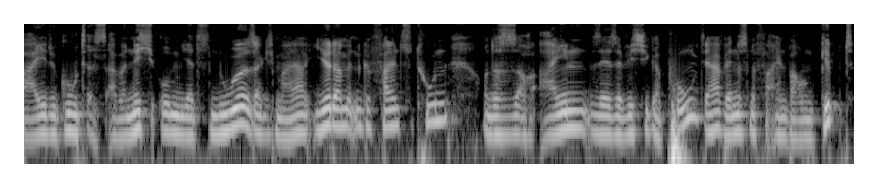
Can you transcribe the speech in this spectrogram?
beide gut ist. Aber nicht, um jetzt nur, sag ich mal, ja, ihr damit einen Gefallen zu tun. Und das ist auch ein sehr, sehr wichtiger Punkt, ja, wenn es eine Vereinbarung gibt,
